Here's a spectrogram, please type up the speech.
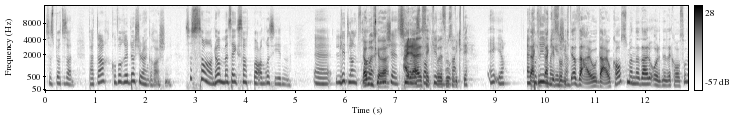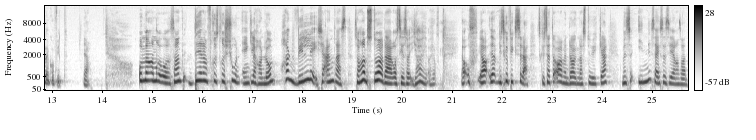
som spurte sånn Petter, hvorfor rydder ikke du den garasjen? Så sa han da, mens jeg satt på andre siden, eh, litt langt fra Ja, kunne jeg det. ikke Nei, jeg ser ikke på det som som så viktig. Jeg, ja, Det jeg er, ikke, det er ikke så viktig. Altså, det, er jo, det er jo kaos, men det er orden i det kaoset, og det går fint. Og med andre ord, sant? Det den frustrasjonen egentlig handler om Han ville ikke endres. Så han står der og sier sånn Ja, ja, ja, uff, ja, ja vi skal fikse det. Skal vi sette av en dag neste uke? Men så inni seg så sier han sånn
